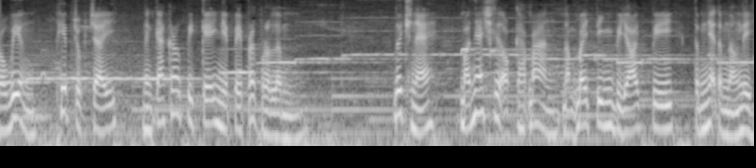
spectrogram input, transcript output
រវាងភាពជោគជ័យនិងការក្រោកពីគេងនាពេលព្រឹកព្រលឹមដូច្នេះបើអ្នកឆ្លៀតឱកាសបានដើម្បីទិញប្រយោជន៍ពីតំណែងតំណងនេះ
